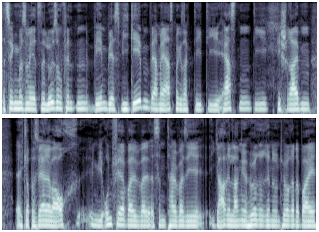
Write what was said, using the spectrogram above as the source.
deswegen müssen wir jetzt eine Lösung finden, wem wir es wie geben. Wir haben ja erstmal gesagt, die, die ersten, die, die schreiben, äh, ich glaube, das wäre aber auch irgendwie unfair, weil, weil es sind teilweise jahrelange Hörerinnen und Hörer dabei.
